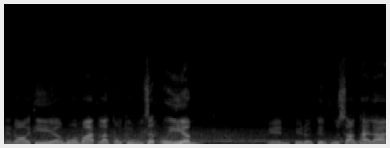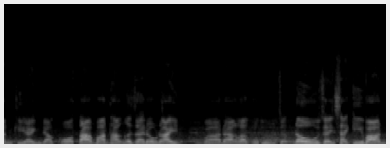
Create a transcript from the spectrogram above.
Để nói thì Muhammad là cầu thủ rất nguy hiểm bên phía đội tuyển Futsal Thái Lan, khi anh đã có 8 bàn thắng ở giải đấu này và đang là cầu thủ dẫn đầu danh sách ghi bàn.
